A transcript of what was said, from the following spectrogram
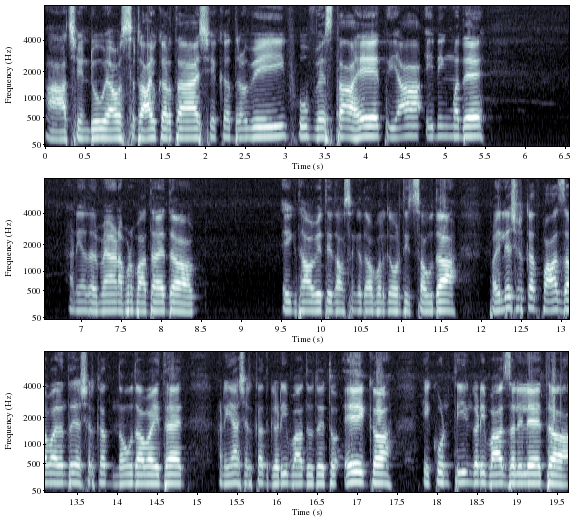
हा चेंडू व्यवस्थित ड्राईव्ह करताय. शेखर द्रवी खूप व्यस्त आहेत या इनिंगमध्ये. आणि या दरम्यान आपण पाहतायत एक धाव येते धावसंख्या धावफलकावरती चौदा. पहिल्या षटकात पाच धावा आल्यानंतर या षटकात नऊ धावा येत आहेत. आणि या षटकात गडी बाद होतोय तो एक. एकूण तीन गडी बाद झालेले आहेत.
